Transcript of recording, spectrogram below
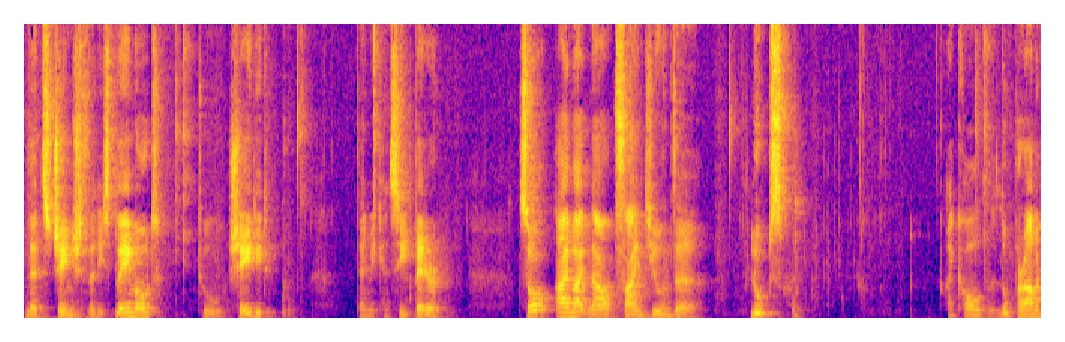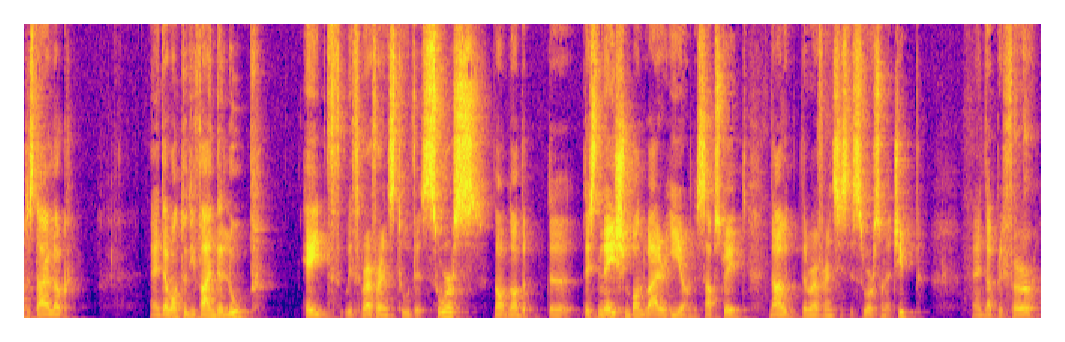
Let's change the display mode to shaded, then we can see it better. So I might now fine tune the loops. I call the loop parameters dialog and I want to define the loop height with reference to the source, not, not the, the destination bond wire here on the substrate. Now the reference is the source on a chip and I prefer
